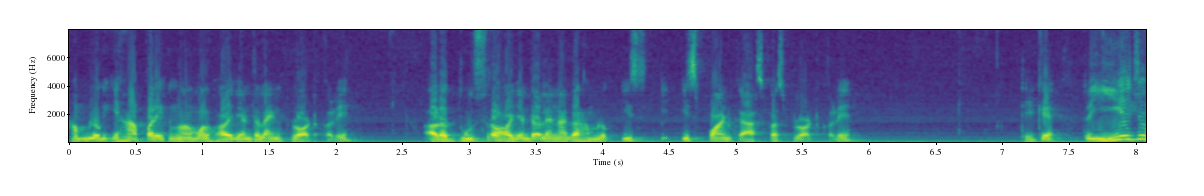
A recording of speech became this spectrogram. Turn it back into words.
हम लोग यहाँ पर एक नॉर्मल हॉरिजेंटल लाइन प्लॉट करें, और दूसरा हॉरिजेंटल लाइन अगर हम लोग इस इस पॉइंट के आसपास प्लॉट करें ठीक है? तो ये जो,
